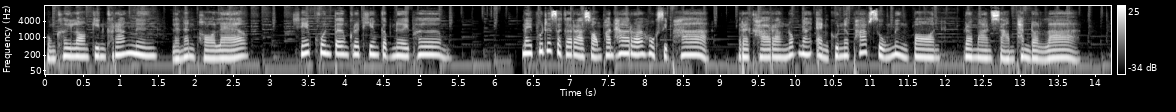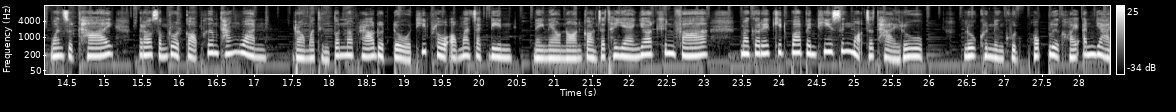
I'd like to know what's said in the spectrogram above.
ผมเคยลองกินครั้งหนึ่งและนั่นพอแล้ว เชฟควรเติมกระเทียมกับเนยเพิ่ม ในพุทธศักราช 2565 ราคารังนกนางแอ่นคุณภาพสูง 1 ปอนด์ประมาณ 3,000 ดอลลาร์ วันสุดท้ายเราสำรวจเกาะเพิ่มทั้งวัน เรามาถึงต้นมะพร้าวโดดๆที่โผล่ออกมาจากดิน ในแนวนอนก่อนจะทะแยงยอดขึ้นฟ้า มาร์กาเรตคิดว่าเป็นที่ซึ่งเหมาะจะถ่ายรูป ลูกคนหนึ่งขุดพบเปลือกหอยอันใหญ่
